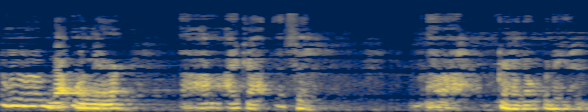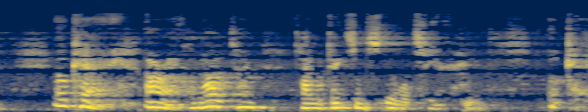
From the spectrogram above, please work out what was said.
Um, that one there, um, I got at the uh, grand opening. Okay, all right. A lot of time, time to take some stills here. Okay,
